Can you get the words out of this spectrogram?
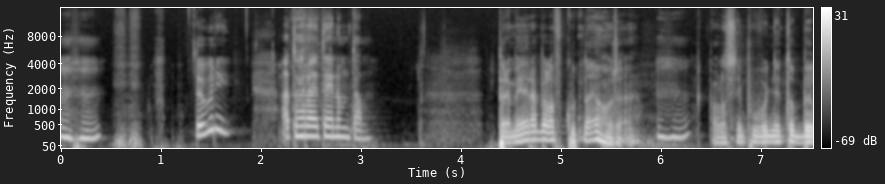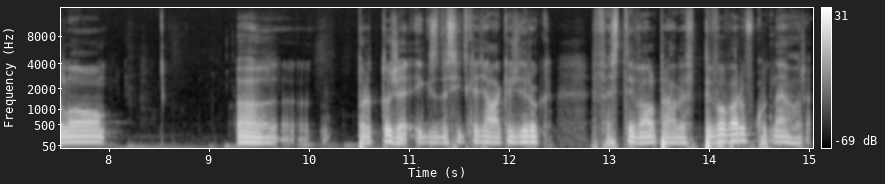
Mhm. Dobrý. A to hrajete jenom tam? Premiéra byla v Kutné hoře Mhm. a vlastně původně to bylo, uh, protože X desítka dělá každý rok festival právě v pivovaru v Kutné hoře.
